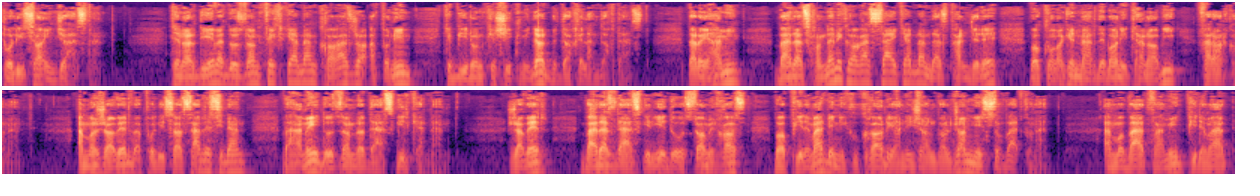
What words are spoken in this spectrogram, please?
پلیسا اینجا هستند. تناردیه و دزدان فکر کردند کاغذ را اپونین که بیرون کشیک می‌داد به داخل انداخته است. برای همین بعد از خواندن کاغذ سعی کردند از پنجره با کمک نردبانی تنابی فرار کنند. اما ژاور و پلیسا سر رسیدند و همه دزدان را دستگیر کردند. ژاور بعد از دستگیری دوستا می‌خواست با پیرمرد نیکوکار یعنی ژان والجان نیز صحبت کند. اما بعد فهمید پیرمرد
